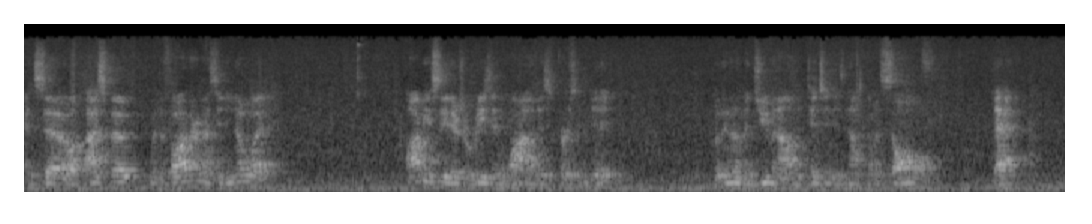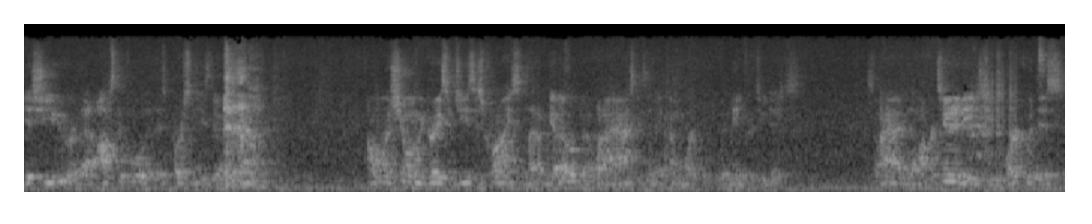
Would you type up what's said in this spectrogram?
And so I spoke with the father and I said, you know what? Obviously, there's a reason why this person did it. Putting them in juvenile detention is not going to solve that issue or that obstacle that this person needs to overcome. I want to show them the grace of Jesus Christ and let them go, but what I ask is that they come work with me for two days. So I had the opportunity to work with this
